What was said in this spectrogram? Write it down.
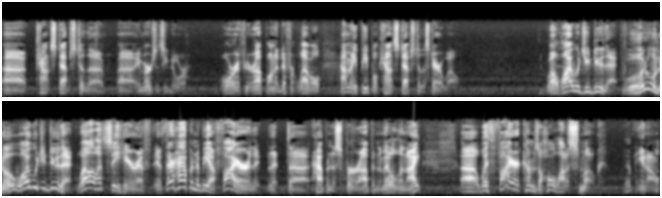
uh, count steps to the uh, emergency door? Or if you're up on a different level, how many people count steps to the stairwell? Well, why would you do that? Well, I don't know. Why would you do that? Well, let's see here. If if there happened to be a fire that that uh, happened to spur up in the middle of the night, uh, with fire comes a whole lot of smoke. Yep. You know,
